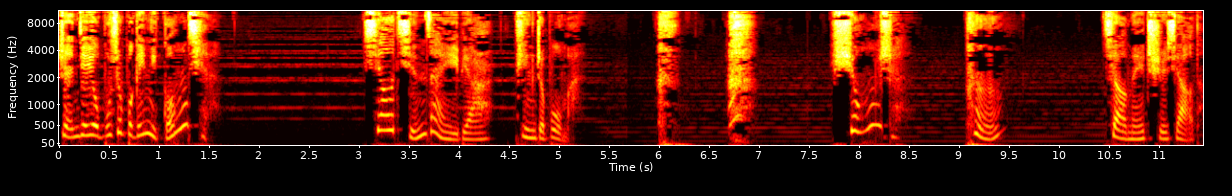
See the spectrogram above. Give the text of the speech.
人家又不是不给你工钱。萧琴在一边听着不满，佣人，哼！小梅嗤笑道：“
